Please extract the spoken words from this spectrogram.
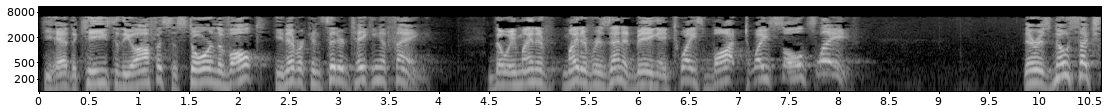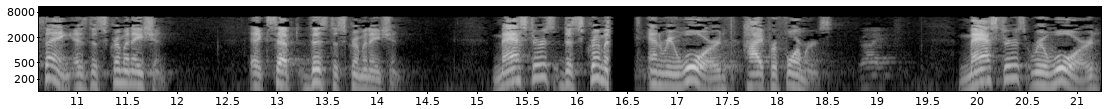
He had the keys to the office, the store, and the vault. He never considered taking a thing, though he might have, might have resented being a twice bought, twice sold slave. There is no such thing as discrimination, except this discrimination. Masters discriminate and reward high performers. Right. Masters reward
